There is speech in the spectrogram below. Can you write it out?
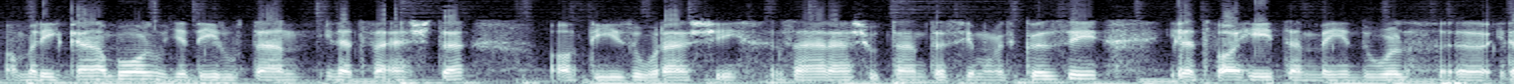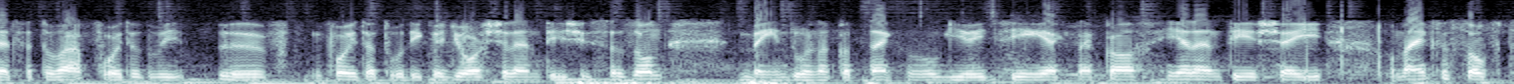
Amerikából, ugye délután, illetve este a 10 órási zárás után teszi majd közé, illetve a héten beindul, illetve tovább folytatódik, folytatódik a gyors jelentési szezon, beindulnak a technológiai cégeknek a jelentései, a Microsoft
